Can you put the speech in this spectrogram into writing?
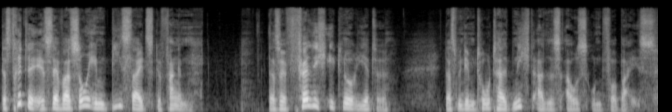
Das Dritte ist, er war so im Diesseits gefangen, dass er völlig ignorierte, dass mit dem Tod halt nicht alles aus und vorbei ist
